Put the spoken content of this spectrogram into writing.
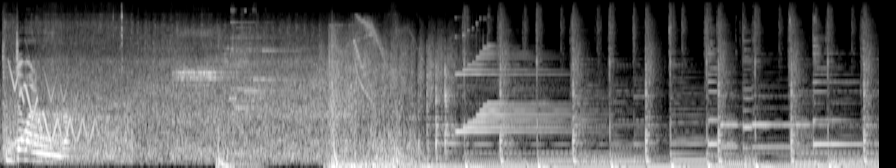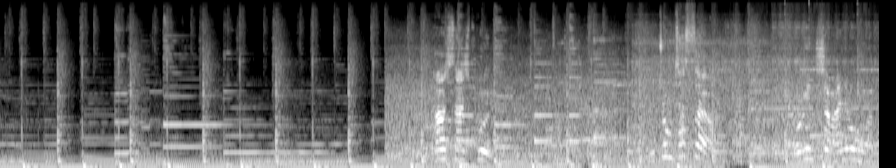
진짜 많이 먹는다. 다섯 시 40분. 좀 찼어요. 여긴 진짜 많이 먹은 것 같아.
